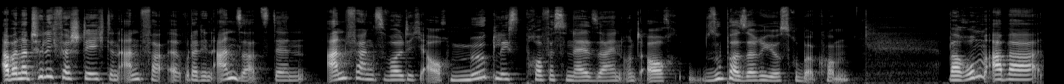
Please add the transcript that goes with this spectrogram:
Aber natürlich verstehe ich den Anfang äh, oder den Ansatz, denn anfangs wollte ich auch möglichst professionell sein und auch super seriös rüberkommen. Warum aber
